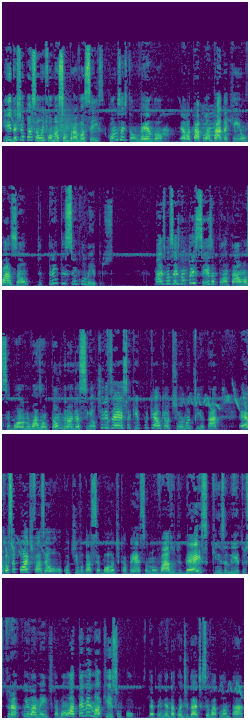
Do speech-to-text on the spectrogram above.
E deixa eu passar uma informação para vocês. Como vocês estão vendo, ó, ela tá plantada aqui em um vazão de 35 litros. Mas vocês não precisam plantar uma cebola num vazão tão grande assim. Eu utilizei esse aqui porque é o que eu tinha no dia, tá? É, você pode fazer o, o, cultivo da cebola de cabeça num vaso de 10, 15 litros tranquilamente, tá bom? Ou até menor que isso um pouco. Dependendo da quantidade que você vai plantar,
